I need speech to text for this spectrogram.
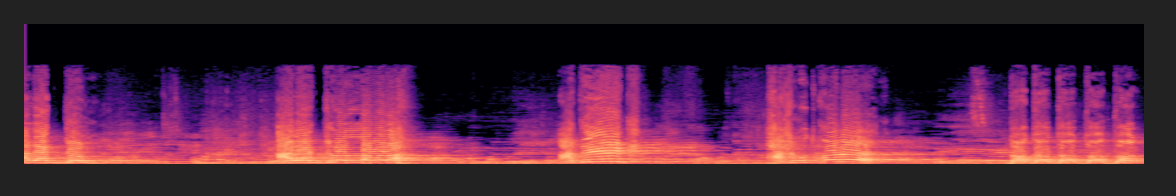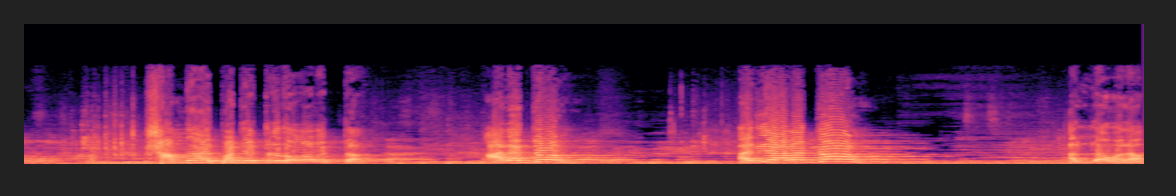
আর একজন আর একজন আল্লাহ বলা। আতিক হাসমত করে ধর ধর ধর ধর ধর। সামনে আয় পাটি একটা ধর আর একটা। আর একজন আরে আর একজন। আল্লাহওয়ালা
